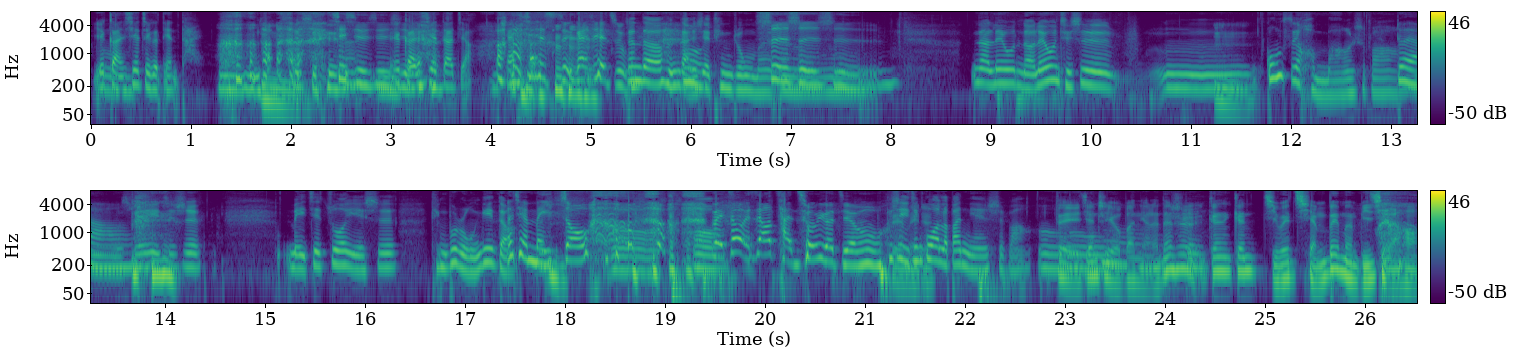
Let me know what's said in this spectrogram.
也感谢这个电台，谢谢，谢谢。谢谢，也感谢大家。感谢主，感谢主，真的很感谢听众们。是是嗯。是，那 Leo 呢？Leo 其实，嗯嗯，公司也很忙，是吧？对啊。嗯所以其实每节做也是挺不容易的，而且每周 哦哦每周也是要产出一个节目。不是已经过了半年是吧？嗯，对，坚持有半年了，但是跟跟几位前辈们比起来哈，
